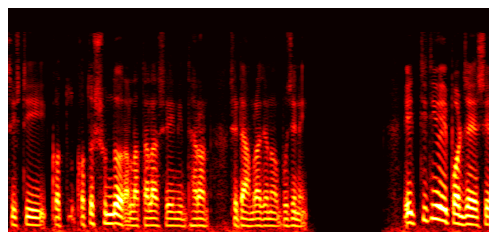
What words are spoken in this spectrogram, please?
সৃষ্টি কত সুন্দর আল্লাহ তালা সেই নির্ধারণ, সেটা আমরা যেন বুঝে নেই। এই তৃতীয় এই পর্যায়ে এসে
